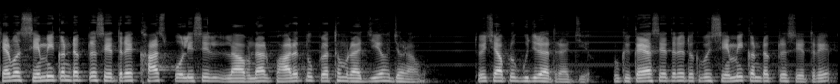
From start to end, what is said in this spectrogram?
ત્યારબાદ સેમિકન્ડક્ટર ક્ષેત્રે ખાસ પોલિસી લાવનાર ભારતનું પ્રથમ રાજ્ય જણાવો. તો એ છે આપણું ગુજરાત રાજ્ય. ઓકે કયા ક્ષેત્રે? તો કે ભાઈ સેમિકન્ડક્ટર ક્ષેત્રે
